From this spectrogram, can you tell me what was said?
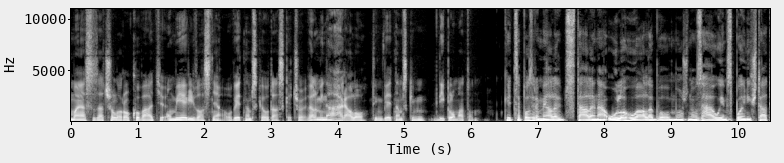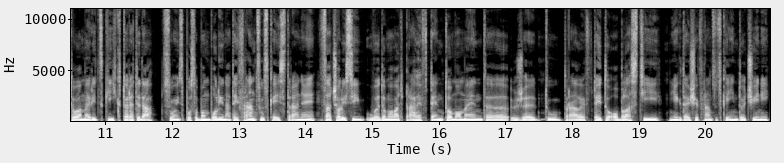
mája sa začalo rokovať o miery vlastne o vietnamskej otázke, čo veľmi nahralo tým vietnamským diplomatom. Keď sa pozrieme ale stále na úlohu alebo možno záujem Spojených štátov amerických, ktoré teda svojím spôsobom boli na tej francúzskej strane, začali si uvedomovať práve v tento moment, e, že tu práve v tejto oblasti niekdajšej francúzskej Indočíny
